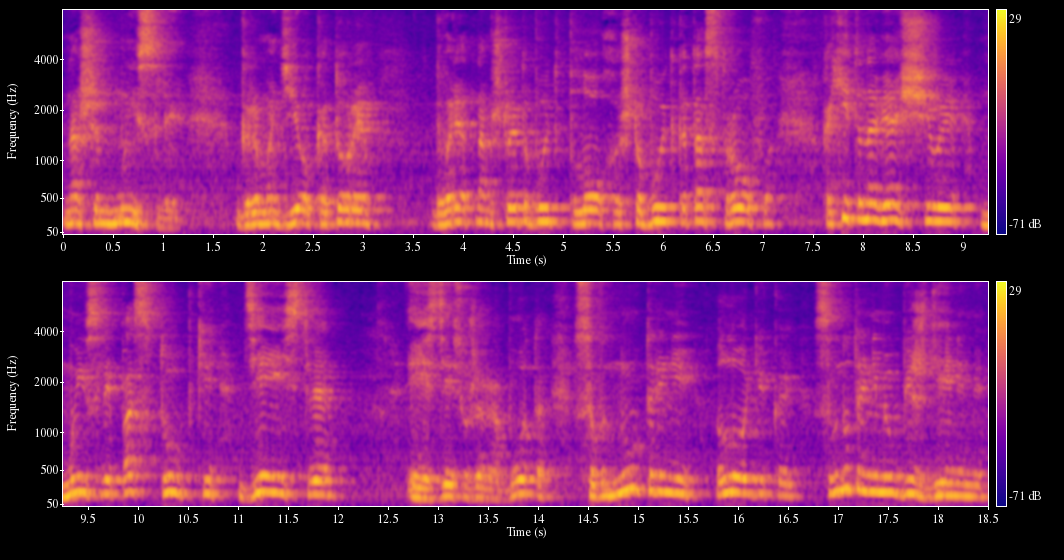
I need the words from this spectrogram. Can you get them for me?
наши мысли – громадье, которые говорят нам, что это будет плохо, что будет катастрофа, какие-то навязчивые мысли, поступки, действия – и здесь уже работа с внутренней логикой, с внутренними убеждениями,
